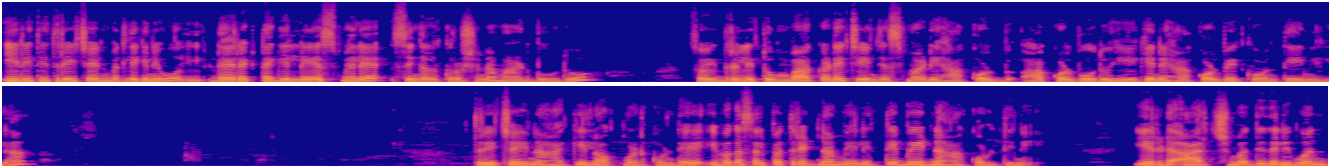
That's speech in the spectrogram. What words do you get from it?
ಈ ರೀತಿ ತ್ರೀ ಚೈನ್ ಬದಲಿಗೆ ನೀವು ಡೈರೆಕ್ಟಾಗಿ ಲೇಸ್ ಮೇಲೆ ಸಿಂಗಲ್ ಕ್ರೋಷನ್ನ ಮಾಡ್ಬೋದು. ಸೊ ಇದರಲ್ಲಿ ತುಂಬ ಕಡೆ ಚೇಂಜಸ್ ಮಾಡಿ ಹಾಕೊಳ್ ಹಾಕ್ಕೊಳ್ಬೋದು ಹೀಗೇ ಹಾಕ್ಕೊಳ್ಬೇಕು ಅಂತೇನಿಲ್ಲ. ತ್ರೀ ಚೈನ ಹಾಕಿ ಲಾಕ್ ಮಾಡಿಕೊಂಡೆ. ಇವಾಗ ಸ್ವಲ್ಪ ಥ್ರೆಡ್ನ ಮೇಲೆತ್ತಿ ಬೀಡನ್ನ ಹಾಕ್ಕೊಳ್ತೀನಿ ಎರಡು ಆರ್ಚ್ ಮಧ್ಯದಲ್ಲಿ ಒಂದು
